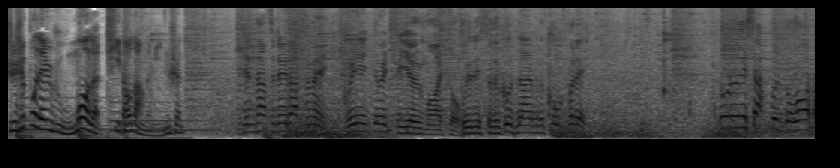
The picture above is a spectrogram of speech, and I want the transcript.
只是不能辱没了剃刀党的名声。You didn't have to do that for me. We didn't do it for you, Michael. We did it for the good name of the company. None of this happened, all right?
